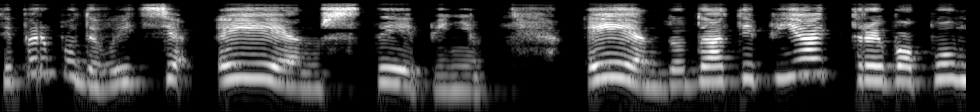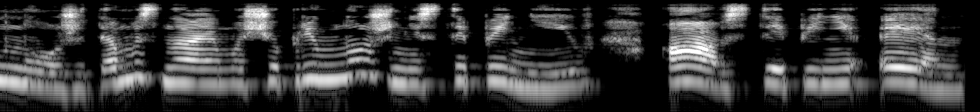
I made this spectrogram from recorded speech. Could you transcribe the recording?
Тепер подивіться n в степені. N додати 5 треба помножити. А ми знаємо, що при множенні степенів а в степені n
